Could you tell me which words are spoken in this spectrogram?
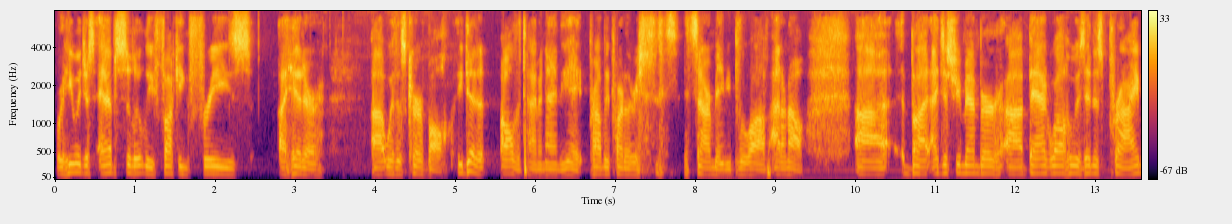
where he would just absolutely fucking freeze a hitter uh, with his curveball. He did it all the time in '98. Probably part of the reason his arm maybe blew off. I don't know, uh, but I just remember uh, Bagwell, who was in his prime,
